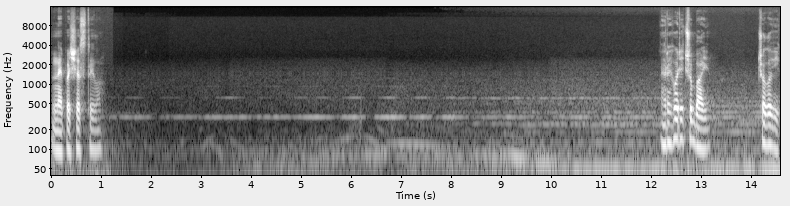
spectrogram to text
не пощастило. Григорій Чубай. Чоловік.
